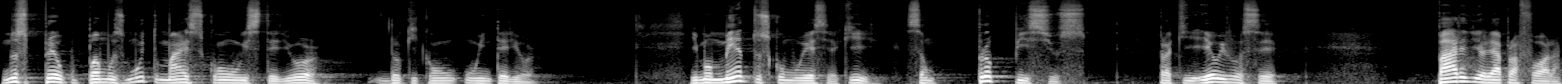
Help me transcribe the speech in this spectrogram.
nos preocupamos muito mais com o exterior do que com o interior. E momentos como esse aqui são propícios para que eu e você pare de olhar para fora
